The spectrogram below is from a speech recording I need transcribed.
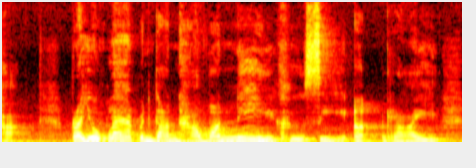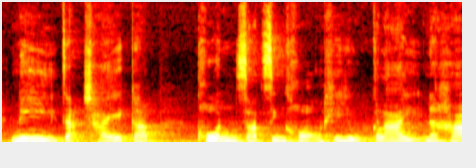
ค่ะ ประโยคแรกเป็นการถามว่านี่คือสีอะไร นี่จะใช้กับคนสัตว์สิ่งของที่อยู่ใกล้นะคะ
